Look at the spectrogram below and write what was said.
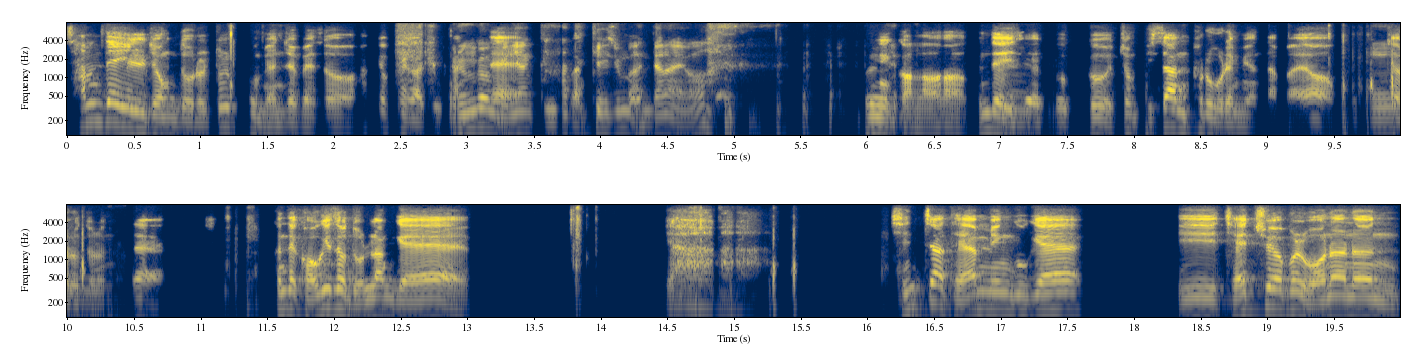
3대 1 정도를 뚫고 면접에서 합격해가지고 그런 건 그냥 다 듣게 해주면 안 되나요? 그러니까 근데 네. 이제 그, 그좀 비싼 프로그램이었나 봐요. 공짜로 오. 들었는데 근데 거기서 놀란 게 야, 진짜 대한민국에 이 재취업을 원하는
